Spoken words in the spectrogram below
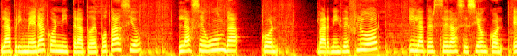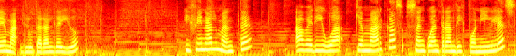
La primera con nitrato de potasio, la segunda con barniz de flúor y la tercera sesión con Emma glutaraldehído. Y finalmente, averigua qué marcas se encuentran disponibles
